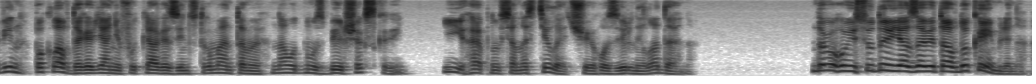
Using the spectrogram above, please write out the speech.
Він поклав дерев'яні футляри з інструментами на одну з більших скринь і гепнувся на стілець, що його звільнила Дена. Дорогою сюди я завітав до Кеймліна.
